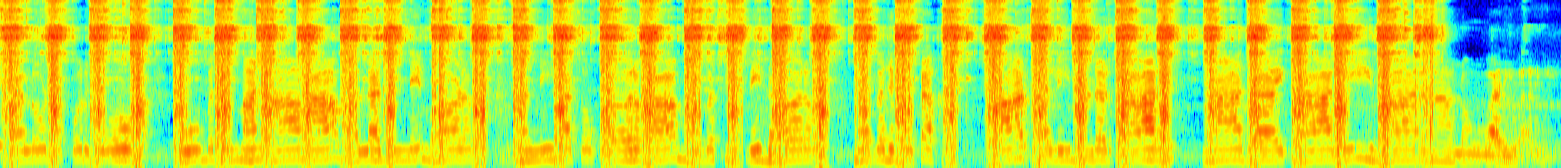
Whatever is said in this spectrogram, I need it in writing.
ચાલો ડાકોર જોવા. ગોમતીમાં નાવા, બાલાજીને મળવા. મનની વાતો કરવા, મગજ મિશ્રી ધરવા. મગજ ગોટા ખા તાલી મંડળ તાલી, ના જાય ખાલી વાર ના લો વારી વારી.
